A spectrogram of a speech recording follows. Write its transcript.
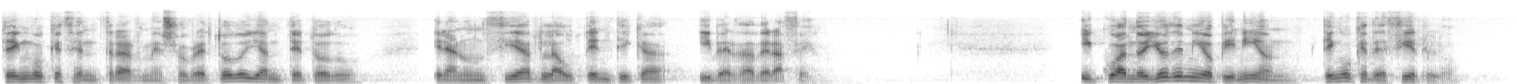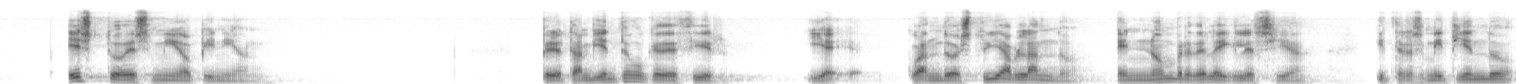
tengo que centrarme sobre todo y ante todo en anunciar la auténtica y verdadera fe. Y cuando yo dé mi opinión, tengo que decirlo. Esto es mi opinión. Pero también tengo que decir, y eh, cuando estoy hablando en nombre de la Iglesia y transmitiendo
